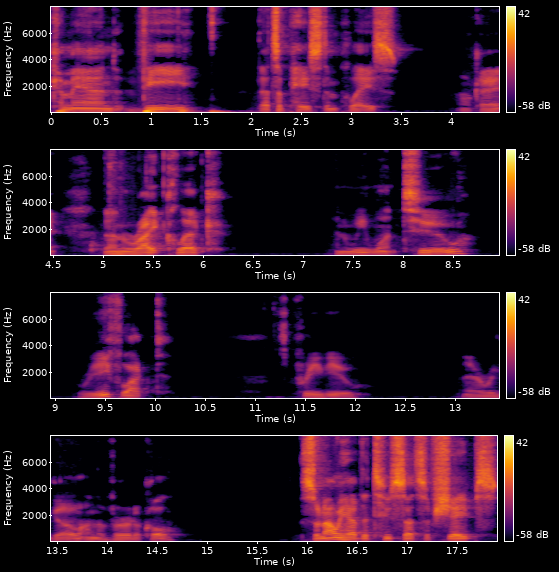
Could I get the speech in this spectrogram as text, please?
Command V. That's a paste in place. Okay, then right click, and we want to reflect. Let's preview. There we go on the vertical. So now we have the two sets of shapes.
